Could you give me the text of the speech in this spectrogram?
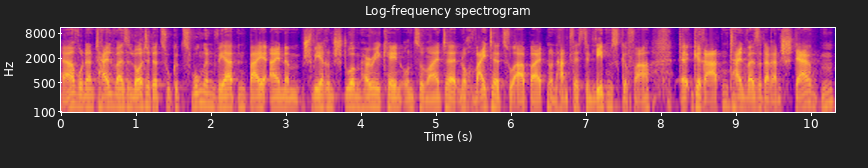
ja, wo dann teilweise Leute dazu gezwungen werden, bei einem schweren Sturm, Hurricane und so weiter noch weiter zu arbeiten und handfest in Lebensgefahr äh, geraten, teilweise daran sterben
